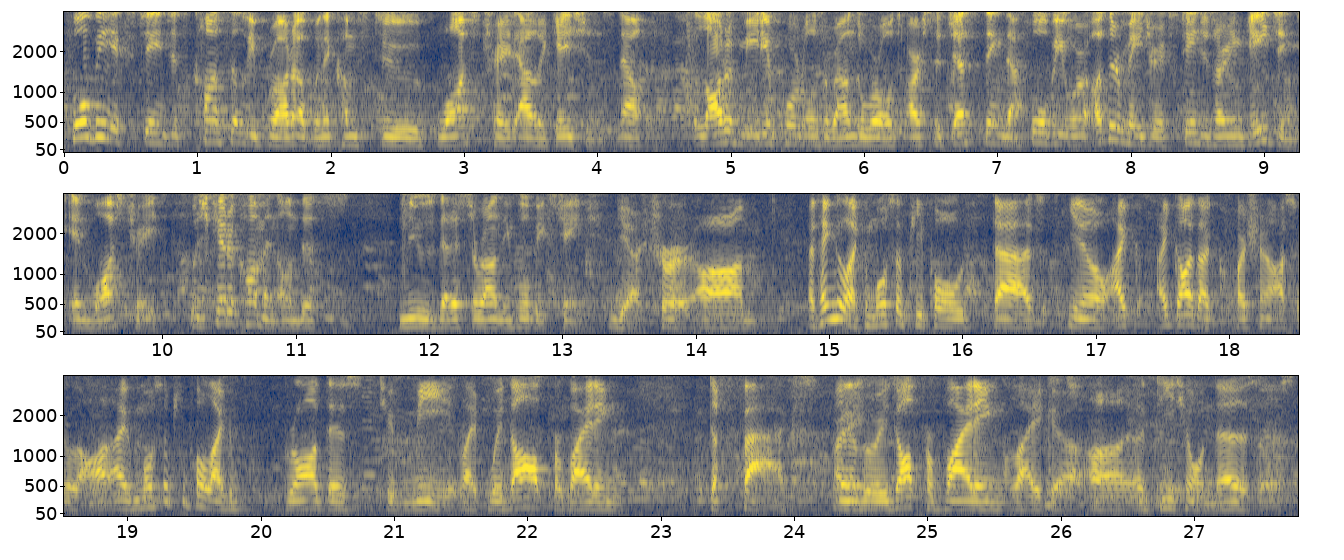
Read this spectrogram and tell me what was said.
Huobi Exchange is constantly brought up when it comes to wash trade allegations. Now, a lot of media portals around the world are suggesting that Huobi or other major exchanges are engaging in wash trades. Would you care to comment on this news that is surrounding Huobi Exchange? Yeah, sure. Um, I think like most of people that you know, I, I got that question asked a lot. I, most of people like brought this to me like without providing the facts and without providing like a, a, detailed analysis.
